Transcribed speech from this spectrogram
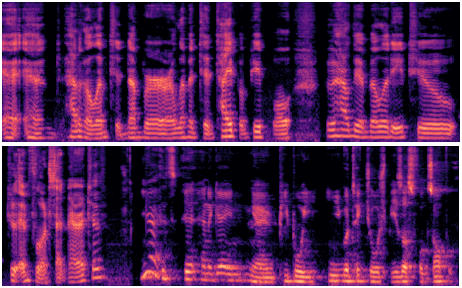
and having a limited number or a limited type of people who have the ability to to influence that narrative. Yeah, it's and again, you know, people. You would take George Bezos for example.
